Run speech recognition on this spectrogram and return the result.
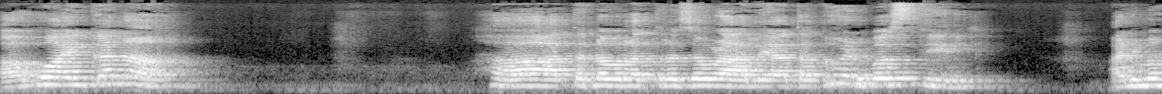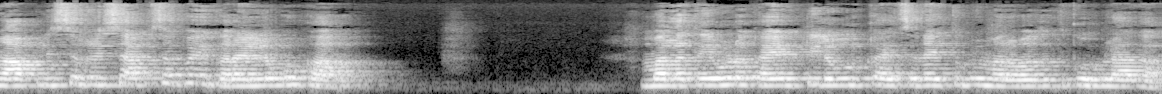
अहो ऐका ना. हा आता नवरात्र जवळ आले आता घट बसतील. आणि मग आपली सगळी साफसफाई करायला नको का? मला तर एवढं काही एकटीला उरकायचं नाही तुम्ही मला मदत करू लागा.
